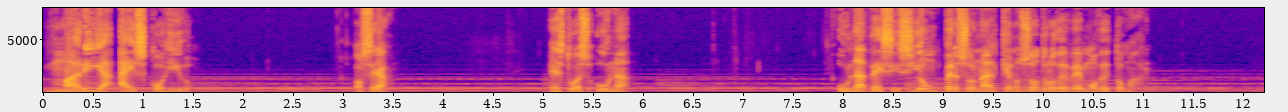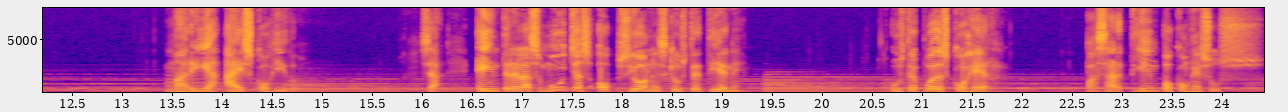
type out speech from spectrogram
María ha escogido. O sea, esto es una una decisión personal que nosotros debemos de tomar. María ha escogido. O sea, entre las muchas opciones que usted tiene, usted puede escoger pasar tiempo con Jesús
